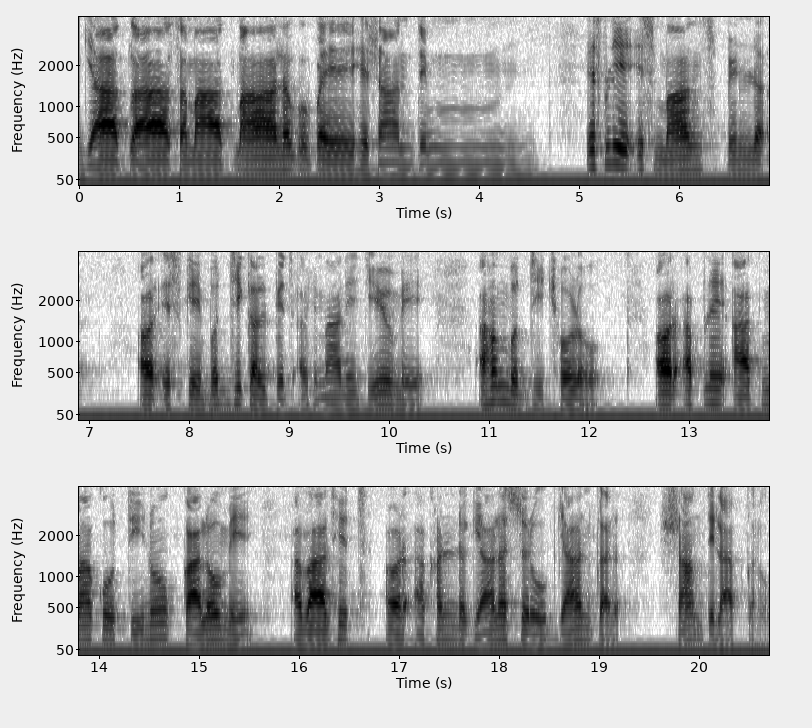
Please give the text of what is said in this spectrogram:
ज्ञावा समात्मान उपेह शांतिम इसलिए इस मांस पिंड और इसके बुद्धि कल्पित अभिमानी जीव में अहम बुद्धि छोड़ो और अपने आत्मा को तीनों कालों में अबाधित और अखंड ज्ञान स्वरूप जानकर शांति लाभ करो।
